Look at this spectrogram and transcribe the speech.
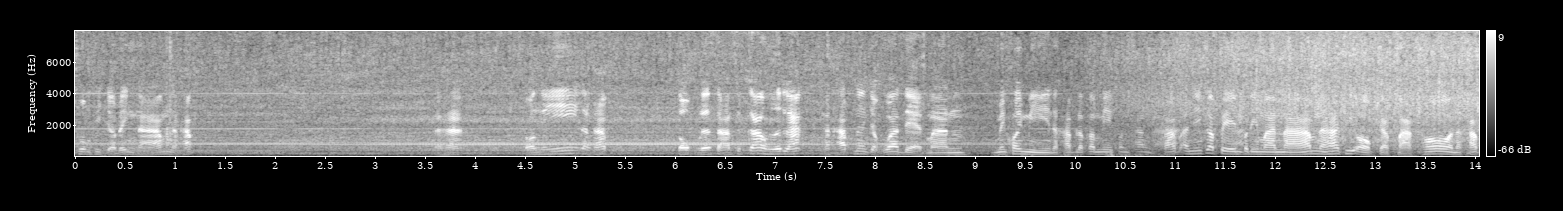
ช่วงที่จะเร่งน้ำนะครับนะฮะ ตอนนี้นะครับตกเหลือ 39 เฮิรต์แล้วนะครับ เนื่องจากว่าแดดมันไม่ค่อยมีนะครับ แล้วก็เมฆค่อนข้างครับ อันนี้ก็เป็นปริมาณน้ำนะฮะที่ออกจากปากท่อนะครับ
